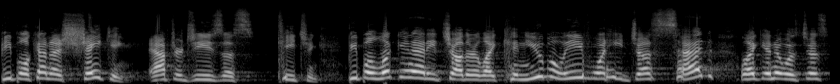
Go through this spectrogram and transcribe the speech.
People kind of shaking after Jesus' teaching. People looking at each other like, can you believe what he just said? Like, and it was just,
